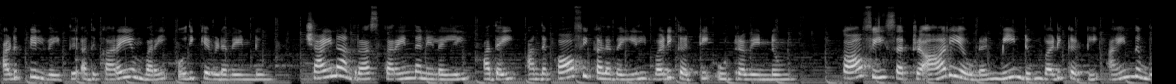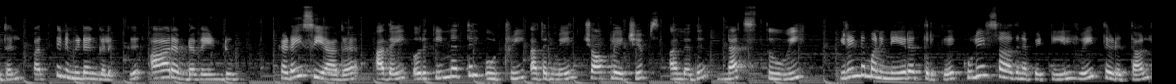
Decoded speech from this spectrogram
அடுப்பில் வைத்து அது கரையும் வரை கொதிக்க விட வேண்டும். சைனா கிராஸ் கரைந்த நிலையில் அதை அந்த காஃபி கலவையில் வடிகட்டி ஊற்ற வேண்டும். காஃபி சற்று ஆறியவுடன் மீண்டும் வடிகட்டி ஐந்து முதல் பத்து நிமிடங்களுக்கு ஆறவிட வேண்டும். கடைசியாக அதை ஒரு கிண்ணத்தில் ஊற்றி அதன் மேல் சாக்லேட் சிப்ஸ் அல்லது நட்ஸ் தூவி இரண்டு மணி நேரத்திற்கு குளிர்சாதன பெட்டியில் வைத்தெடுத்தால்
